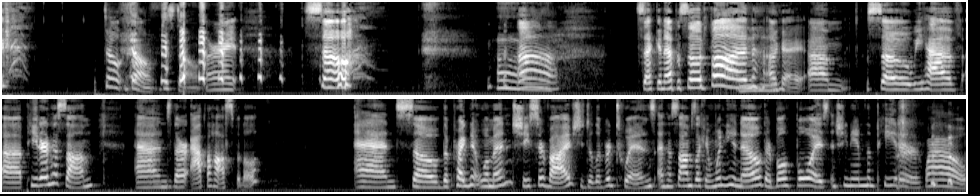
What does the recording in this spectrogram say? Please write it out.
don't, don't, just don't. All right. So, ah, second episode fun. Okay. Um. So we have uh, Peter and Hassam, and they're at the hospital. And so the pregnant woman, she survived. She delivered twins. And Hassam's like, and wouldn't you know, they're both boys. And she named them Peter. Wow.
